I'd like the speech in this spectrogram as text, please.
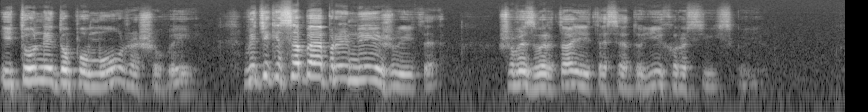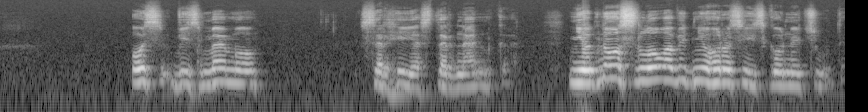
І то не допоможе, що ви. Ви тільки себе принижуєте, що ви звертаєтеся до їх російської. Ось візьмемо Сергія Стерненка. Ні одного слова від нього російського не чути.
